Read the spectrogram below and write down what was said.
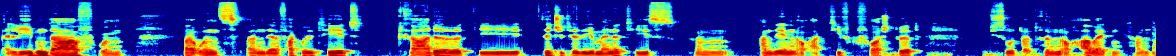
erleben darf und bei uns an der Fakultät gerade die Digital Humanities ähm, an denen auch aktiv geforscht wird, ich so da drin auch arbeiten kann.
